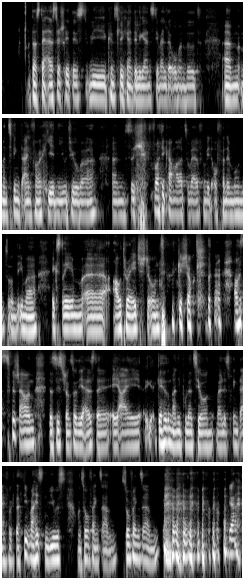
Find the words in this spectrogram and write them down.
dass der erste Schritt ist, wie künstliche Intelligenz die Welt erobern wird. Ähm, man zwingt einfach jeden YouTuber, ähm, sich vor die Kamera zu werfen mit offenem Mund und immer extrem äh, outraged und geschockt auszuschauen. Das ist schon so die erste AI-Gehirnmanipulation, weil es bringt einfach dann die meisten Views und so fängt es an. So fängt es an. ja.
